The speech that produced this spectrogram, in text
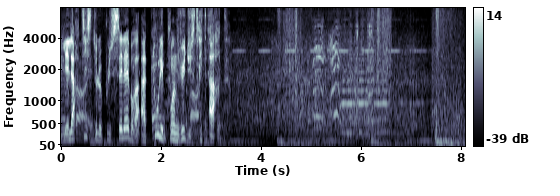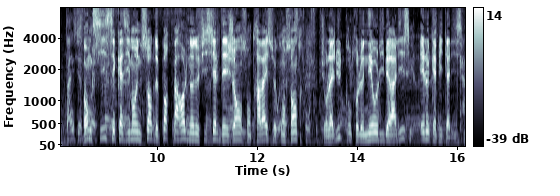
Il est l'artiste le plus célèbre à tous les points de vue du street art. Banksy, c'est quasiment une sorte de porte-parole non officielle des gens. Son travail se concentre sur la lutte contre le néolibéralisme et le capitalisme.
